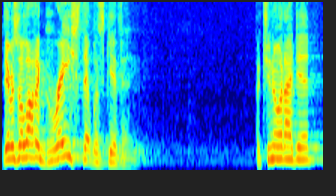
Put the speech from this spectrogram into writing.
There was a lot of grace that was given. But you know what I did?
